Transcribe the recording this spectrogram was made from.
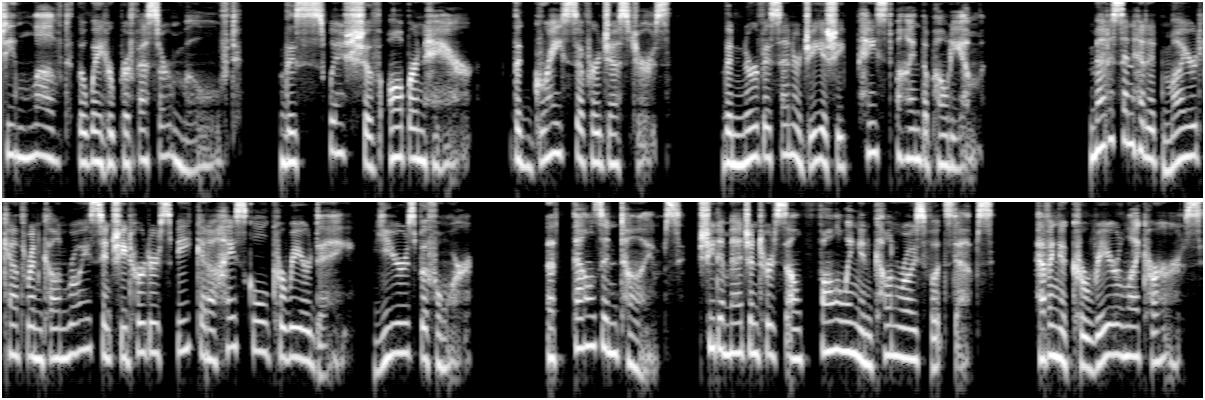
She loved the way her professor moved the swish of auburn hair, the grace of her gestures, the nervous energy as she paced behind the podium. Madison had admired Kathryn Conroy since she'd heard her speak at a high school career day years before. A thousand times, she'd imagined herself following in Conroy's footsteps, having a career like hers,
